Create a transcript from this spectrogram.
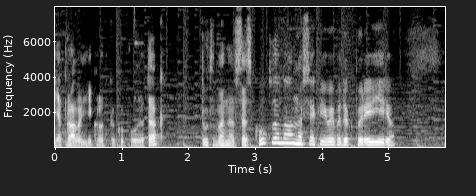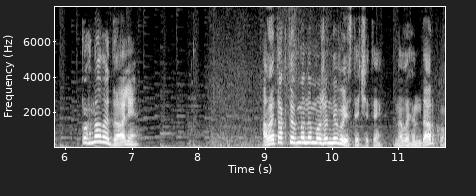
Я правильні крутки купую, так? Тут в мене все скуплено, на всякий випадок перевірю. Погнали далі. Але так-то в мене може не вистачити на легендарку.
